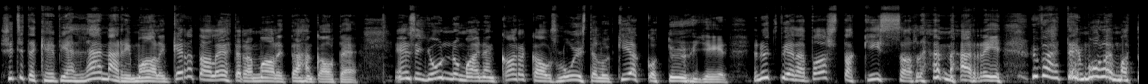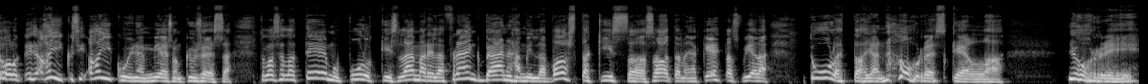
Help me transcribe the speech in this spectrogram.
Sitten se tekee vielä lämärimaalin. Kerrotaan lehterän maalit tähän kauteen. Ensin junnumainen karkaus, luistelu, kiekko tyhjiin. Ja nyt vielä vasta kissa lämäri. Hyvä, ettei molemmat ole. aikuinen mies on kyseessä. Tuollaisella Teemu Pulkkis lämärillä Frank Banhamilla vasta kissaa saatana ja kehtas vielä tuulettaa ja naureskella. Jori,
